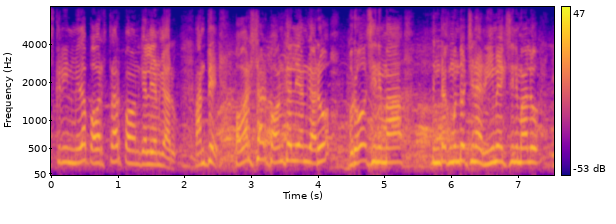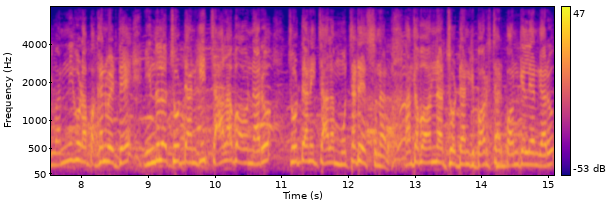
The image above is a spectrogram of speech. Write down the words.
స్క్రీన్ మీద పవర్ స్టార్ పవన్ కళ్యాణ్ గారు. అంతే. పవర్ స్టార్ పవన్ కళ్యాణ్ గారు బ్రో సినిమా ఇంతకు ముందు వచ్చిన రీమేక్ సినిమాలు ఇవన్నీ కూడా పక్కన పెడితే ఇందులో చూడడానికి చాలా బాగున్నారు చూడడానికి చాలా ముచ్చటేస్తున్నారు. అంత బాగున్నారు చూడడానికి పవర్ స్టార్ పవన్ కళ్యాణ్ గారు.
